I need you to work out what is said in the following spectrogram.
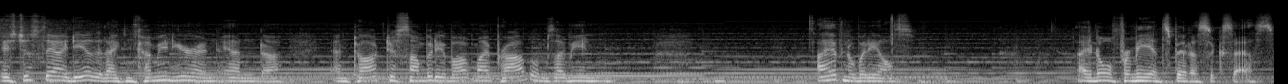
it's just the idea that I can come in here and and uh, and talk to somebody about my problems. I mean, I have nobody else. I know for me it's been a success.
